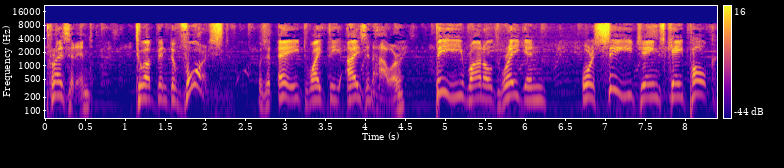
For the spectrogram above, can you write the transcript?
president to have been divorced? Was it A, Dwight D. Eisenhower, B, Ronald Reagan, or C, James K. Polk?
